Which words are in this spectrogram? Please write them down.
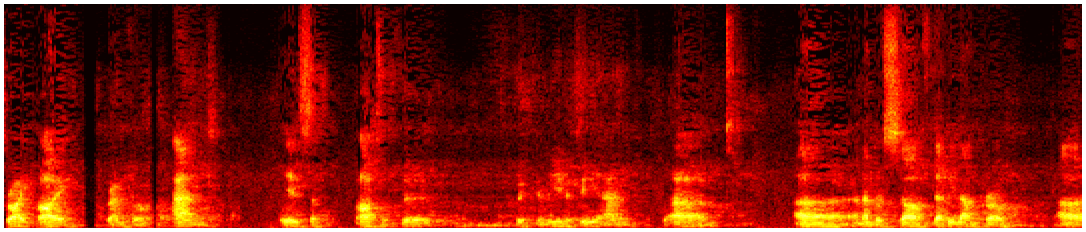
right by Grenfell and is a part of the the community and um, uh, a member of staff, Debbie Lamprell, uh,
